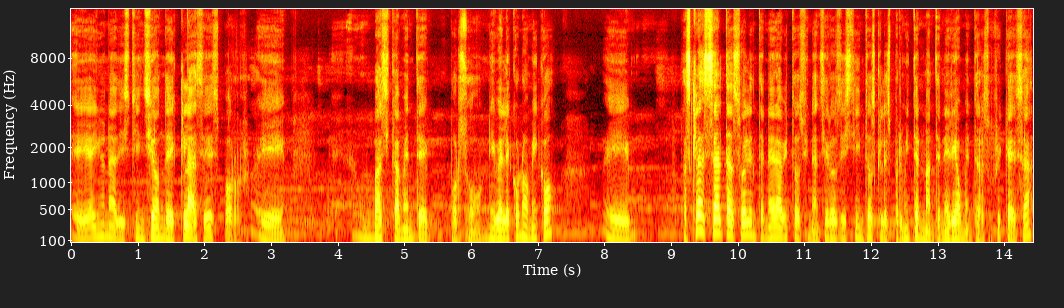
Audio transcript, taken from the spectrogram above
hay una distinción de clases por básicamente por su nivel económico, las clases altas suelen tener hábitos financieros distintos que les permiten mantener y aumentar su riqueza,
